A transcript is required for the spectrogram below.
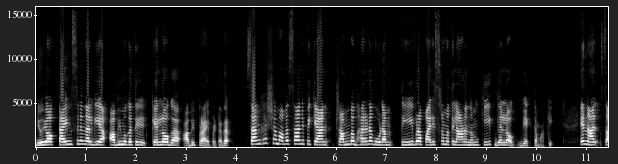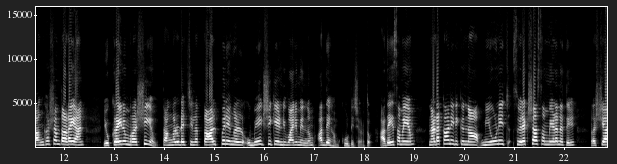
ന്യൂയോർക്ക് ടൈംസിന് നൽകിയ അഭിമുഖത്തിൽ കെല്ലോഗ് അഭിപ്രായപ്പെട്ടത്. സംഘർഷം അവസാനിപ്പിക്കാൻ ട്രംപ് ഭരണകൂടം തീവ്ര പരിശ്രമത്തിലാണെന്നും കീത്ത് ഗെല്ലോഗ് വ്യക്തമാക്കി. എന്നാൽ സംഘർഷം തടയാൻ യുക്രൈനും റഷ്യയും തങ്ങളുടെ ചില താൽപ്പര്യങ്ങൾ ഉപേക്ഷിക്കേണ്ടി വരുമെന്നും അദ്ദേഹം കൂട്ടിച്ചേർത്തു. അതേസമയം നടക്കാനിരിക്കുന്ന മ്യൂണിച്ച് സുരക്ഷാ സമ്മേളനത്തിൽ റഷ്യ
